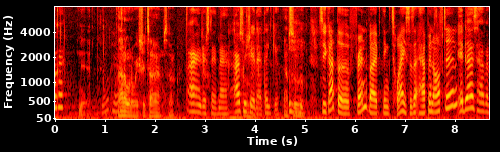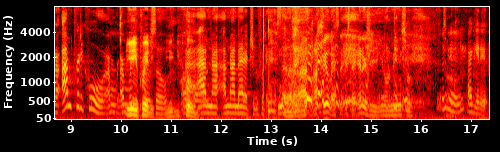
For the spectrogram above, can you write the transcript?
Okay. yeah, Okay. I don't want to waste your time. So I understand that. I appreciate that. Thank you. absolutely. So you got the friend vibe thing twice. Does that happen often? It does happen. I'm pretty cool. I'm, I'm You really ain't pretty. Cool, so You- you cool. I, am not. I'm not mad at you for that. No, no, no, I, I feel that's the, it's the energy. You know what I mean? So Okay. I get it.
